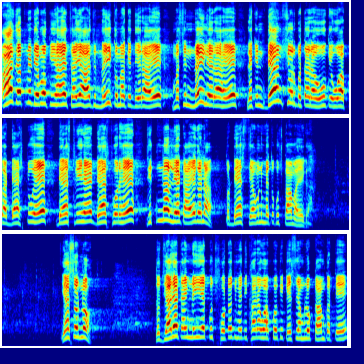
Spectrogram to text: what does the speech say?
आज आपने डेमो किया है, चाहे आज नहीं कमा के दे रहा है मशीन नहीं ले रहा है, लेकिन डैम श्योर बता रहा हूँ कि वो आपका डैश टू है डैश थ्री है डैश फोर है, जितना लेट आएगा ना तो डैश सेवन में तो कुछ काम आएगा। यस और नो तो ज़्यादा टाइम नहीं है, कुछ फ़ोटोज़ में दिखा रहा हूँ आपको कि कैसे हम लोग काम करते हैं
